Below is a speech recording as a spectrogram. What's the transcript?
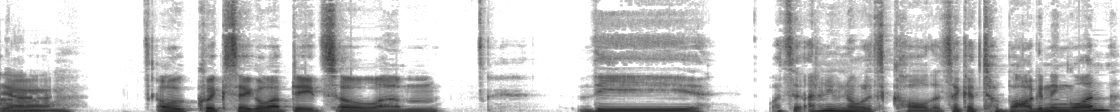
Yeah. Um, Oh, quick Sago update. So um the what's it? I don't even know what it's called. It's like a tobogganing one.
